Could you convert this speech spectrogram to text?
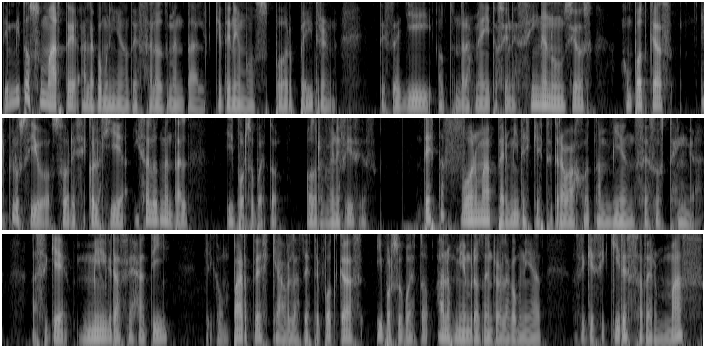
te invito a sumarte a la comunidad de salud mental que tenemos por Patreon. Desde allí obtendrás meditaciones sin anuncios, un podcast exclusivo sobre psicología y salud mental y por supuesto otros beneficios. De esta forma permites que este trabajo también se sostenga. Así que mil gracias a ti que compartes, que hablas de este podcast y por supuesto a los miembros dentro de la comunidad. Así que si quieres saber más,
